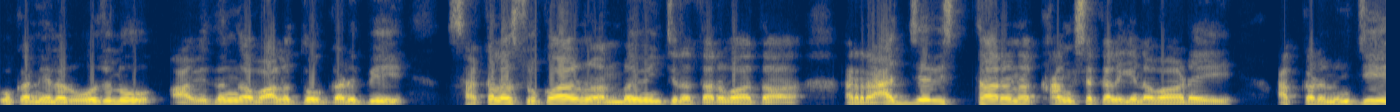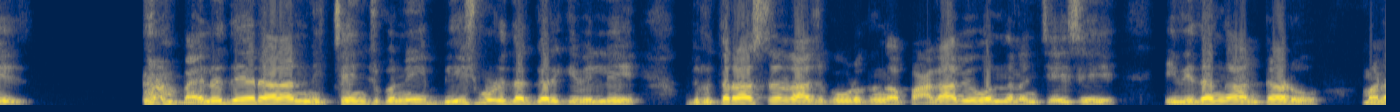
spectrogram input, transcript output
ఒక నెల రోజులు ఆ విధంగా వాళ్ళతో గడిపి సకల సుఖాలను అనుభవించిన తర్వాత రాజ్య విస్తరణ కాంక్ష కలిగిన వాడై అక్కడ నుంచి బయలుదేరాలని నిశ్చయించుకుని భీష్ముడి దగ్గరికి వెళ్ళి ధృతరాష్ట్ర రాజకూడకంగా పాదాభివందనం చేసి ఈ విధంగా అంటాడు మన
